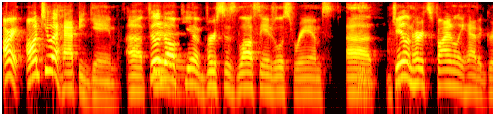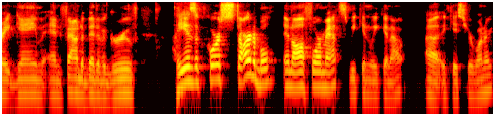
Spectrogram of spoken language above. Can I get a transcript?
All right, on to a happy game. Uh, Philadelphia versus Los Angeles Rams. Uh, Jalen Hurts finally had a great game and found a bit of a groove. He is, of course, startable in all formats, week in, week in out, uh, in case you're wondering.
